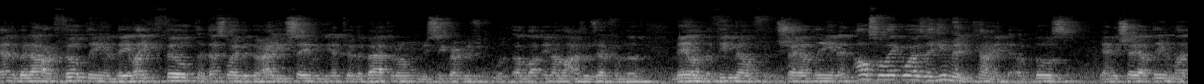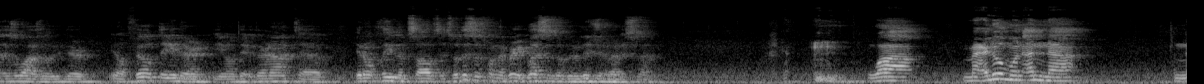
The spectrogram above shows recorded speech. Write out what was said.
are filthy and they like filth, and that's why the dua you say when you enter the bathroom, you seek refuge with Allah in Allah Azza from the male and the female shayateen, and also likewise the human kind of those yani shayateen as well as they're you know filthy, they're you know they're, they're not uh, they don't clean themselves, and so this is from the great blessings of the religion of Islam. ومعلوم أن أن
